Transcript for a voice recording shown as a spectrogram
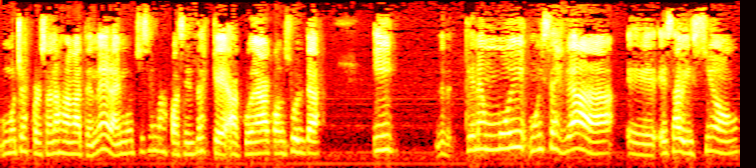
muchas personas van a tener. Hay muchísimas pacientes que acuden a consulta y tienen muy, muy sesgada eh, esa visión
